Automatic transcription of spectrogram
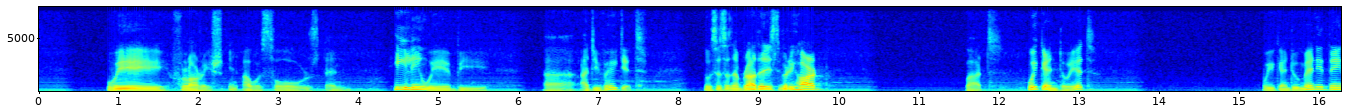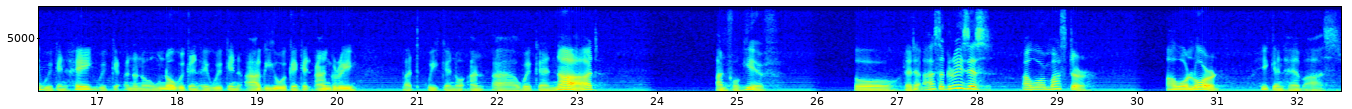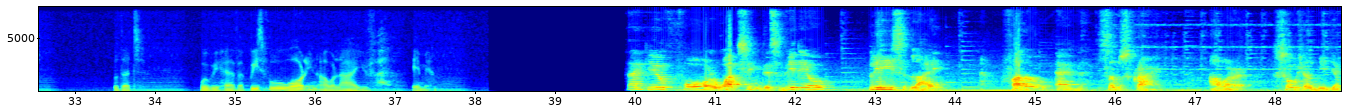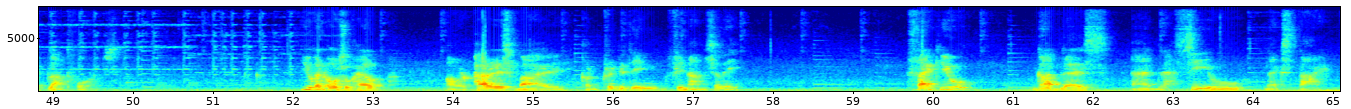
We flourish in our souls, and healing will be uh, activated. So, sisters and brothers, it's very hard, but we can do it. We can do many things. We can hate. We can no no no. We can hate. We can argue. We can get angry, but we cannot uh, we cannot unforgive. So let us ask graces, our Master, our Lord. He can help us so that we will have a peaceful world in our life. Amen. Thank you for watching this video. Please like, follow and subscribe our social media platforms. You can also help our parish by contributing financially. Thank you, God bless, and see you next time.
